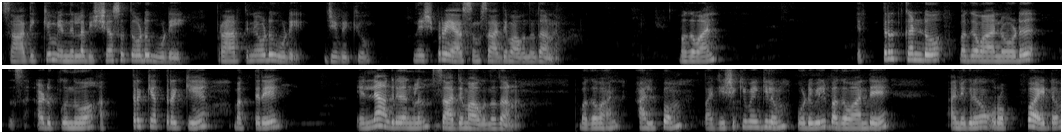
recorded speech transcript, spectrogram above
സാധിക്കും എന്നുള്ള വിശ്വാസത്തോടു കൂടി പ്രാർത്ഥനയോടുകൂടി ജപിക്കൂ. നിഷ്പ്രയാസം സാധ്യമാവുന്നതാണ്. ഭഗവാൻ എത്ര കണ്ടോ ഭഗവാനോട് അടുക്കുന്നുവോ അത്രയ്ക്ക് അത്രയ്ക്ക് ഭക്തരെ എല്ലാ ആഗ്രഹങ്ങളും സാധ്യമാകുന്നതാണ്. ഭഗവാൻ അല്പം പരീക്ഷിക്കുമെങ്കിലും ഒടുവിൽ ഭഗവാന്റെ അനുഗ്രഹം ഉറപ്പായിട്ടും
